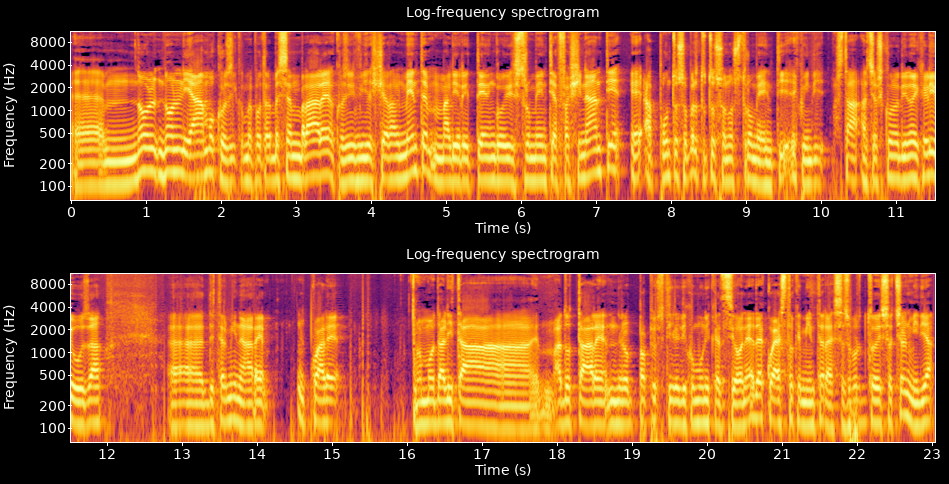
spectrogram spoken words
Eh, non, non, li amo così come potrebbe sembrare, così visceralmente, ma li ritengo strumenti affascinanti e appunto soprattutto sono strumenti e quindi sta a ciascuno di noi che li usa eh, determinare quale modalità adottare nel proprio stile di comunicazione. Ed è questo che mi interessa soprattutto dei social media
